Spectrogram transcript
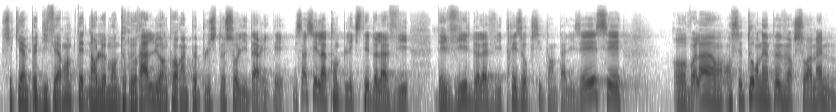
ce qui est un peu différent, peut-être dans le monde rural, il y a encore un peu plus de solidarité. Mais ça, c'est la complexité de la vie des villes, de la vie très occidentalisée. C'est, on, voilà, on se tourne un peu vers soi-même.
